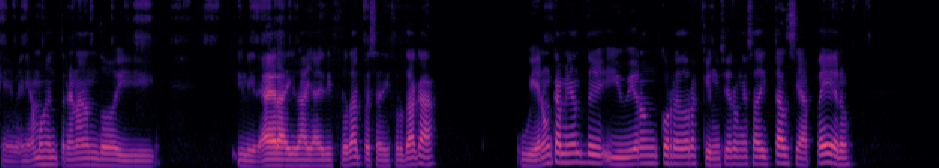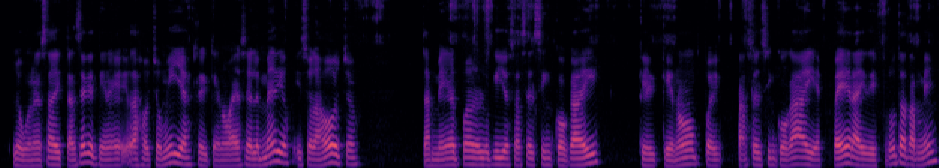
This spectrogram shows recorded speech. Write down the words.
que veníamos entrenando y, la idea era ir allá y disfrutar, pues se disfruta acá. Hubieron caminantes y hubieron corredores que no hicieron esa distancia, pero lo bueno de esa distancia que tiene las 8 millas, que el que no vaya a ser el medio hizo las 8. También el pueblo de Luquillo se hace el 5K ahí, que el que no, pues hace el 5K y espera y disfruta también,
